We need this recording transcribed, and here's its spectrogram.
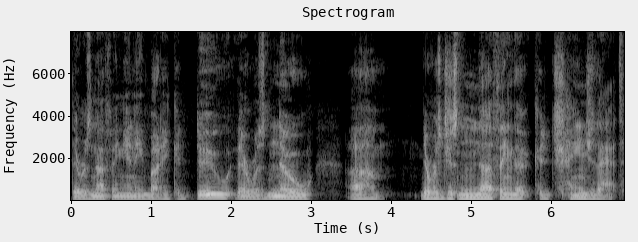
There was nothing anybody could do. There was no, um, there was just nothing that could change that,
